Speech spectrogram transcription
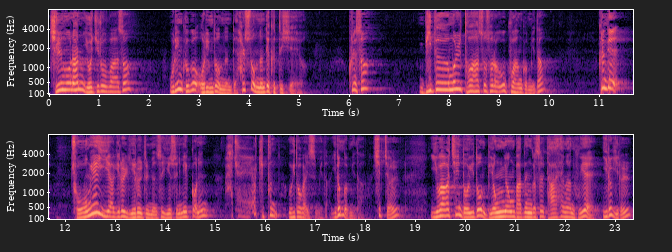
질문한 요지로 봐서 우린 그거 어림도 없는데 할 수 없는데 그 뜻이에요. 그래서 믿음을 더하소서라고 구한 겁니다. 그런데 종의 이야기를 예를 들면서 예수님이 꺼낸 아주 깊은 의도가 있습니다. 이런 겁니다. 10절. 이와 같이 너희도 명령받은 것을 다 행한 후에 이르기를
